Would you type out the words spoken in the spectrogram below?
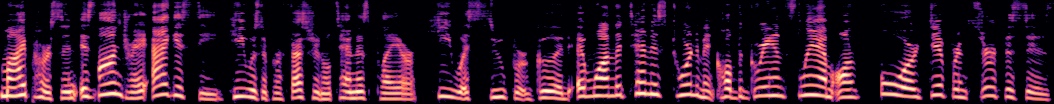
My person is Andre Agassi. He was a professional tennis player. He was super good and won the tennis tournament called the Grand Slam on four different surfaces.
